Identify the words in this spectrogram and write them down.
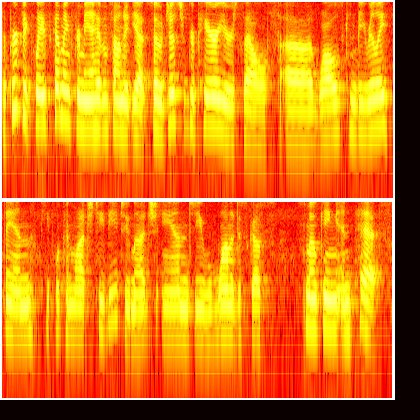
the perfect place coming for me, I haven't found it yet. So just to prepare yourself, uh, walls can be really thin. People can watch TV too much, and you want to discuss smoking and pets.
